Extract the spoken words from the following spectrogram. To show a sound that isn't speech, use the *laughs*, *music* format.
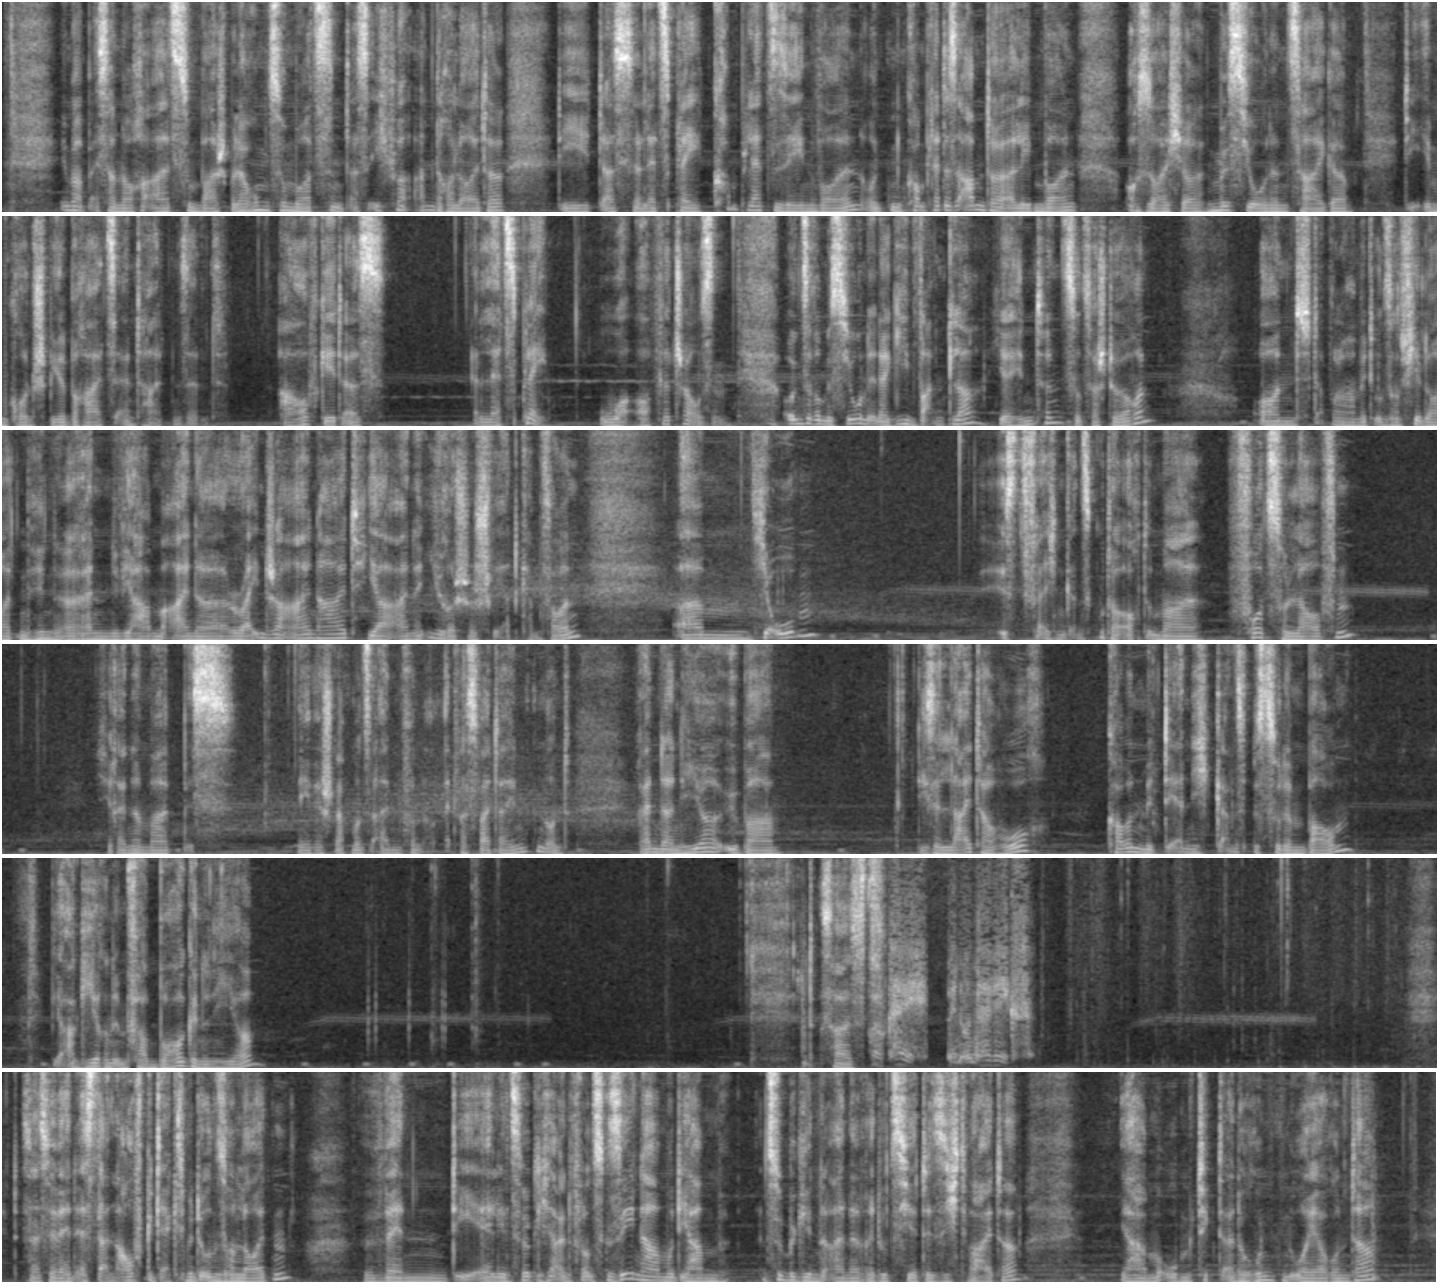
Immer besser noch, als zum Beispiel herumzumotzen, dass ich für andere Leute, die das Let's Play komplett sehen wollen und ein komplettes Abenteuer erleben wollen, auch solche Missionen zeige, die im Grundspiel bereits enthalten sind. Auf geht es. Let's Play. War of the Chosen. Unsere Mission Energiewandler hier hinten zu zerstören. Und da wollen wir mit unseren vier Leuten hinrennen. Wir haben eine Ranger-Einheit, hier eine irische Schwertkämpferin. Ähm, hier oben ist vielleicht ein ganz guter Ort, um mal vorzulaufen. Ich renne mal bis... Ne, wir schnappen uns einen von etwas weiter hinten und rennen dann hier über diese Leiter hoch kommen mit der nicht ganz bis zu dem Baum. Wir agieren im Verborgenen hier. Das heißt... Okay, bin unterwegs. Das heißt, wir werden erst dann aufgedeckt mit unseren Leuten, wenn die Aliens wirklich einen von uns gesehen haben und die haben zu Beginn eine reduzierte Sichtweite. Wir haben oben tickt eine Rundenuhr hier runter.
